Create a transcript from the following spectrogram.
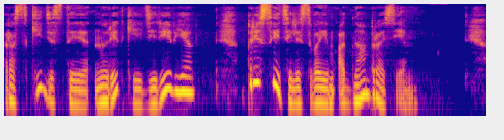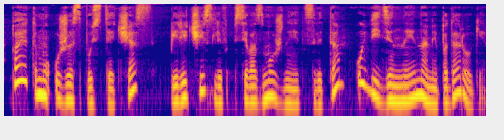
раскидистые, но редкие деревья присытили своим однообразием. Поэтому уже спустя час, перечислив всевозможные цвета, увиденные нами по дороге,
